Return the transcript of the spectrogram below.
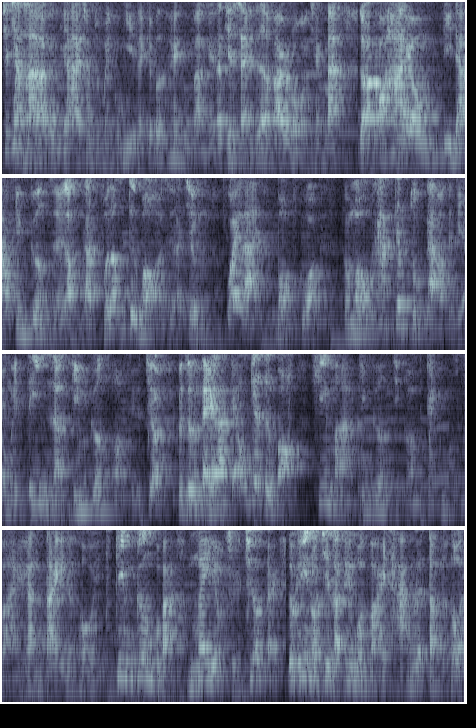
Chắc chắn là gần như ai trong chúng mình cũng nhìn thấy cái bức hình mà người ta chia sẻ rất là viral trên mạng. Đó là có hai ông đi đào kim cương dưới lòng đất. Một ông từ bỏ giữa chừng, quay lại bỏ cuộc. Còn một ông khác tiếp tục đào, tại vì ông ấy tin rằng kim cương ở phía trước. Và thực tế là cái ông kia từ bỏ khi mà kim cương chỉ còn cách một vài gang tay nữa thôi, kim cương của bạn ngay ở phía trước đấy. Đôi khi nó chỉ là thêm một vài tháng luyện tập nữa thôi.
